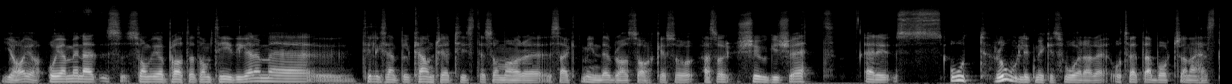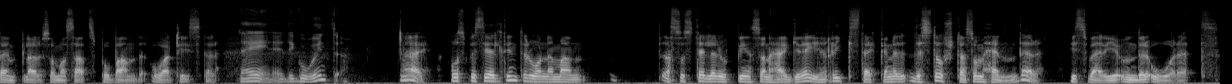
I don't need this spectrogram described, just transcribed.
Ja, ja. Och jag menar som vi har pratat om tidigare med eh, till exempel countryartister som har eh, sagt mindre bra saker. Så alltså 2021 är det otroligt mycket svårare att tvätta bort sådana här stämplar som har satts på band och artister. Nej, nej det går ju inte Nej, och speciellt inte då när man alltså ställer upp i en sån här grej. Rikstäckande, det största som händer i Sverige under året.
